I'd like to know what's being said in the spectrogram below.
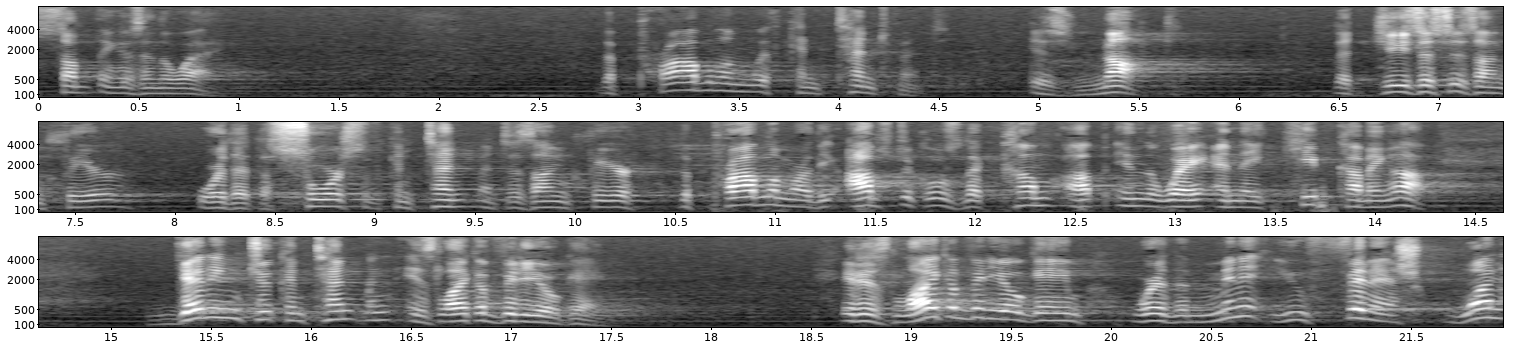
something is in the way? The problem with contentment is not that Jesus is unclear or that the source of contentment is unclear. The problem are the obstacles that come up in the way, and they keep coming up. Getting to contentment is like a video game. It is like a video game where the minute you finish one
